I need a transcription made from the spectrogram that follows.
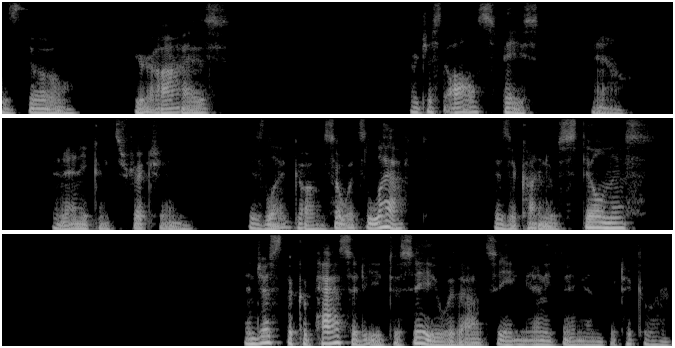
As though your eyes are just all spaced now. And any constriction is let go. So what's left is a kind of stillness and just the capacity to see without seeing anything in particular.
